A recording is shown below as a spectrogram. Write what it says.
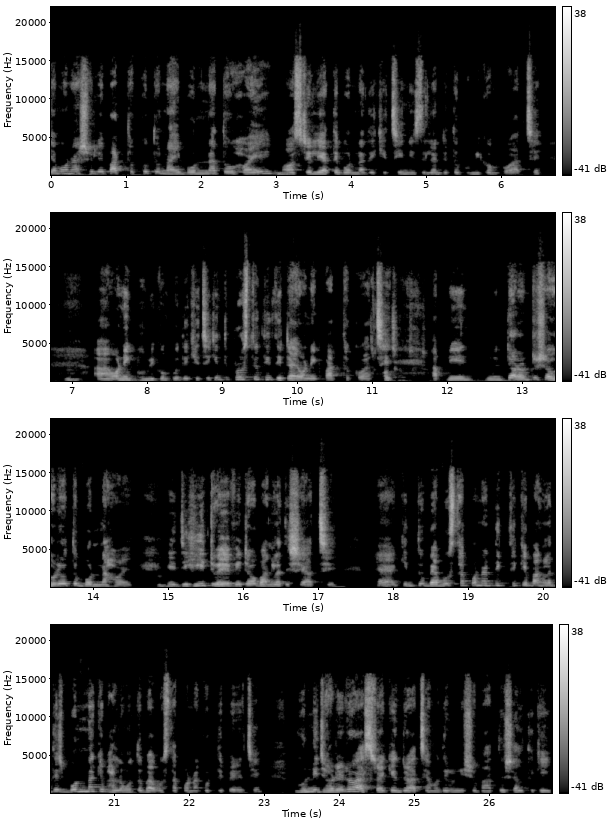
যেমন আসলে পার্থক্য তো নাই। বন্যা তো হয়। অস্ট্রেলিয়াতে বন্যা দেখেছি, নিউজিল্যান্ডে তো ভূমিকম্প আছে। অনেক ভূমিকম্প দেখেছি। কিন্তু প্রস্তুতিটায় অনেক পার্থক্য আছে। আচ্ছা, আচ্ছা। আপনি টরন্টো শহরেও তো বন্যা হয়। এই যে হিট ওয়েভ এটাও বাংলাদেশে আছে। হ্যাঁ? কিন্তু ব্যবস্থাপনার দিক থেকে বাংলাদেশ বন্যাকে ভালো মতো ব্যবস্থাপনা করতে পেরেছে। ঘূর্ণিঝড়েরও আশ্রয় কেন্দ্র আছে আমাদের ১৯৭২ সাল থেকেই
